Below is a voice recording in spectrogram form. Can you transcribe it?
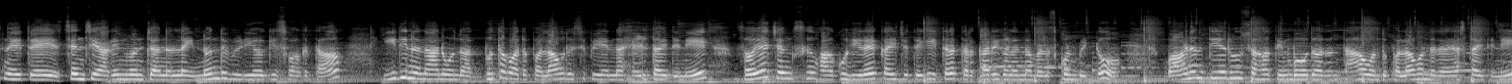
ಸ್ನೇಹಿತರೆ S N C R in one ಚಾನಲ್ನ ಇನ್ನೊಂದು ವಿಡಿಯೋಗೆ ಸ್ವಾಗತ. ಈ ದಿನ ನಾನು ಒಂದು ಅದ್ಭುತವಾದ ಪಲಾವ್ ರೆಸಿಪಿಯನ್ನು ಹೇಳ್ತಾ ಇದ್ದೀನಿ. ಸೋಯಾ ಚಂಕ್ಸ್ ಹಾಗೂ ಹೀರೆಕಾಯಿ ಜೊತೆಗೆ ಇತರ ತರಕಾರಿಗಳನ್ನು ಬಳಸ್ಕೊಂಡ್ಬಿಟ್ಟು ಬಾಣಂತಿಯರು ಸಹ ತಿನ್ಬಹುದಾದಂತಹ ಒಂದು ಪಲಾವನ್ನು ತಯಾರಿಸ್ತಾ ಇದ್ದೀನಿ.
